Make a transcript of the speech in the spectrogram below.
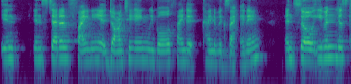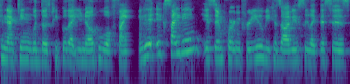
in instead of finding it daunting, we both find it kind of exciting. And so even just connecting with those people that you know who will find it exciting is important for you because obviously like this is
